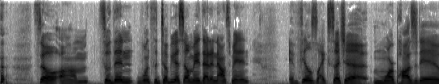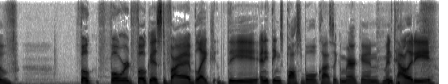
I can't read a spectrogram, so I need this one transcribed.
so um so then once the WSL made that announcement, it feels like such a more positive fo- forward focused vibe like the anything's possible classic american mentality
